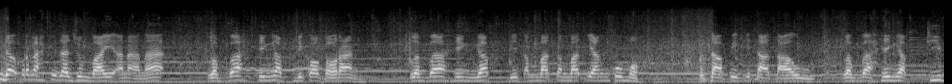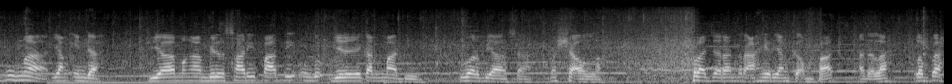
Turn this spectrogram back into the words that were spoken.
Tidak pernah kita jumpai anak-anak lebah hinggap di kotoran, lebah hinggap di tempat-tempat yang kumuh. Tetapi kita tahu lebah hinggap di bunga yang indah. Dia mengambil saripati untuk dijadikan madu. Luar biasa, Masya Allah. Pelajaran terakhir yang keempat adalah lebah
